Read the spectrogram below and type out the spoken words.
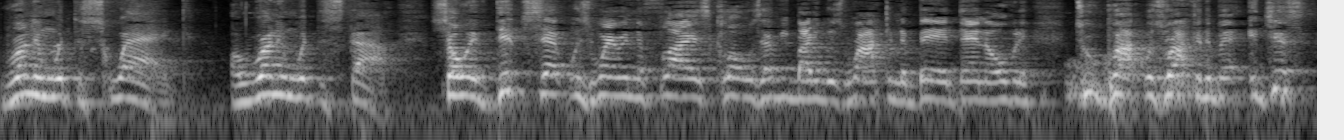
running with the swag or running with the style. So if Dipset was wearing the Flyers clothes, everybody was rocking the bandana over there. Tupac was rocking the band. It just,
